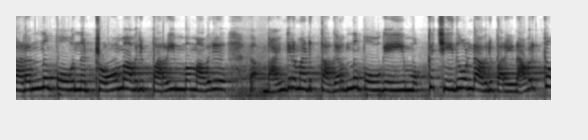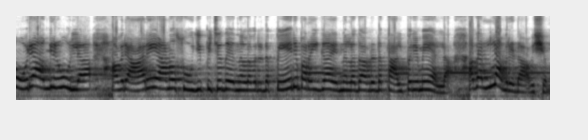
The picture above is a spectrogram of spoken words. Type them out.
കടന്നു പോകുന്ന ട്രോമ അവർ പറയുമ്പം അവർ ഭയങ്കരമായിട്ട് തകർന്നു പോവുകയും ഒക്കെ ചെയ്തുകൊണ്ടാണ് അവർ പറയുന്നത്. അവർക്ക് ഒരാഗ്രഹവും ഇല്ല. അവരാരെയാണോ സൂചിപ്പിച്ചത് എന്നുള്ളവരുടെ പേര് പറയുക എന്നുള്ളത് അവരുടെ താല്പര്യമേ അല്ല. അതല്ല അവരുടെ ആവശ്യം.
